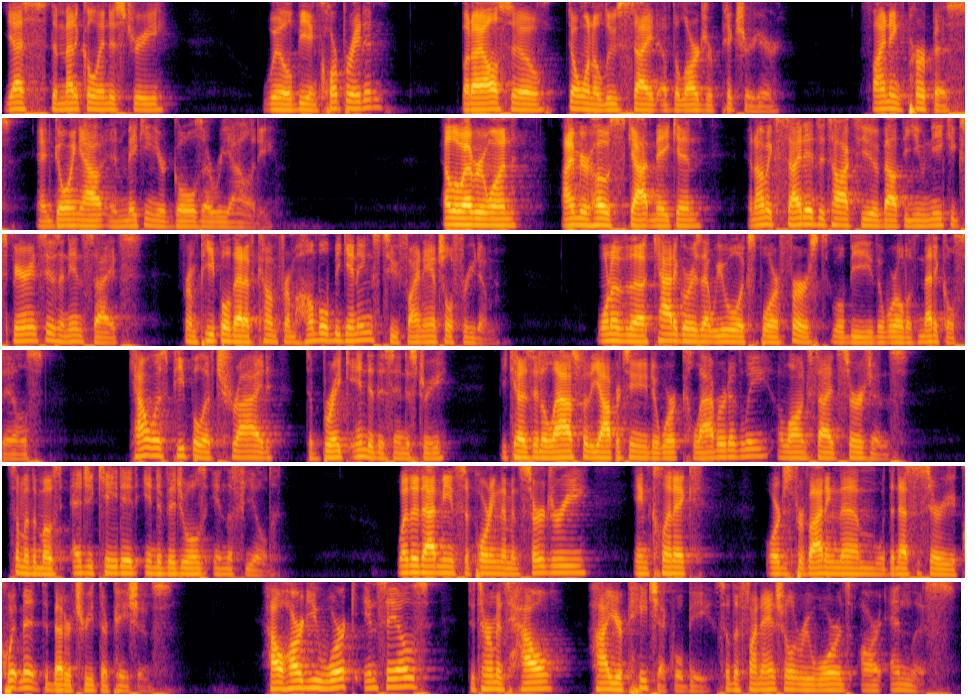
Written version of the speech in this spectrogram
Yes, the medical industry will be incorporated, but I also don't want to lose sight of the larger picture here. Finding purpose and going out and making your goals a reality. Hello, everyone. I'm your host, Scott Macon, and I'm excited to talk to you about the unique experiences and insights from people that have come from humble beginnings to financial freedom. One of the categories that we will explore first will be the world of medical sales. Countless people have tried to break into this industry because it allows for the opportunity to work collaboratively alongside surgeons, some of the most educated individuals in the field. Whether that means supporting them in surgery, in clinic, or just providing them with the necessary equipment to better treat their patients. How hard you work in sales determines how high your paycheck will be. So the financial rewards are endless.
